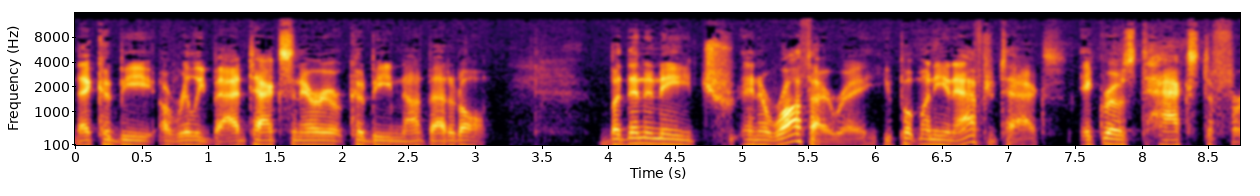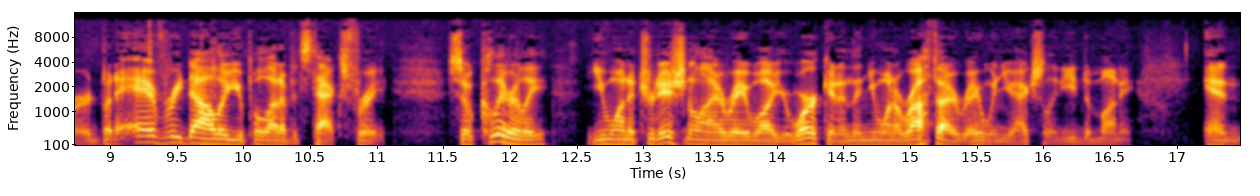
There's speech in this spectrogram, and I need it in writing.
that could be a really bad tax scenario, it could be not bad at all. But then in a in a Roth IRA, you put money in after tax, it grows tax deferred, but every dollar you pull out of it's tax free. So clearly, you want a traditional IRA while you're working, and then you want a Roth IRA when you actually need the money. And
